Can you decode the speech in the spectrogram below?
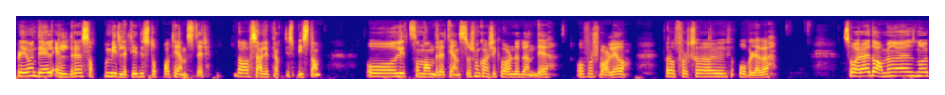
ble jo en del eldre satt på midlertidig stopp av tjenester. Da særlig praktisk bistand. Og litt sånne andre tjenester som kanskje ikke var nødvendige og forsvarlige. Da for at folk skal overleve. Så var det ei dame når,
